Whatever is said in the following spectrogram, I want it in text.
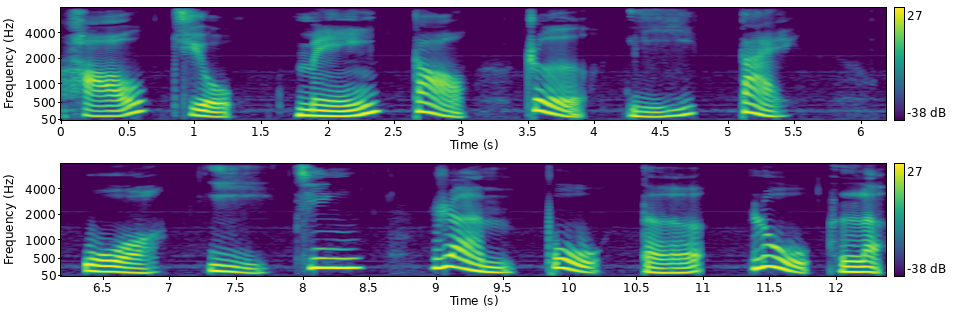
好久没到这一带，我已经认不得路了。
